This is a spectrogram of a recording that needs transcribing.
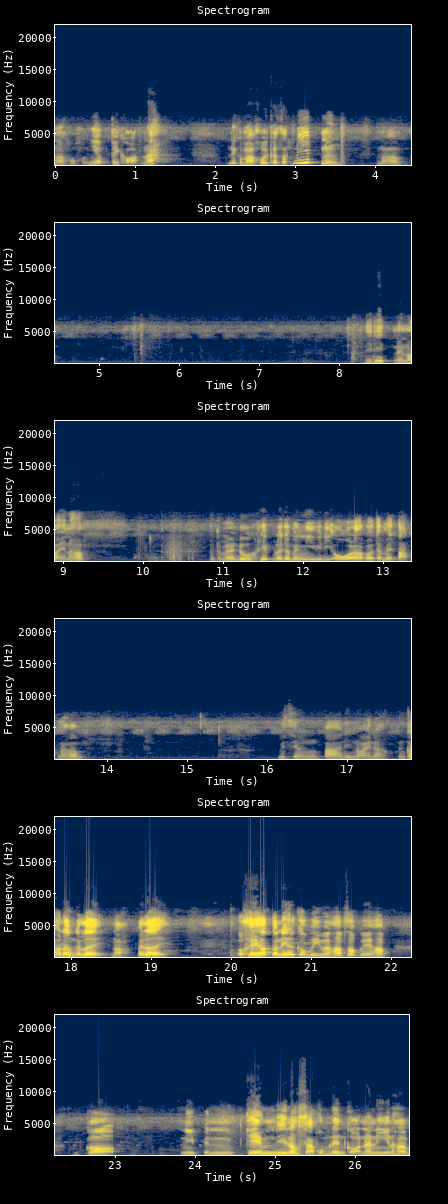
เนาะผมขอเงียบไปก่อนนะนี่ก็มาคุยกันสักนิดนึงนะครับ นิดๆหน่อยๆนะครับเราจะไม่ดูคลิปเราจะไม่มีวิดีโอแล้วครับ เราจะไม่ตัดนะครับ มีเสียงปลานิดหน่อยนะงั้นก็เริ่มกันเลยเนาะไปเลย โอเคครับตอนนี้ก็มีมาครับซอฟต์แวร์ครับ ก็นี่เป็นเกมที่น้องสาวผมเล่นก่อนหน้านี้นะครับ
